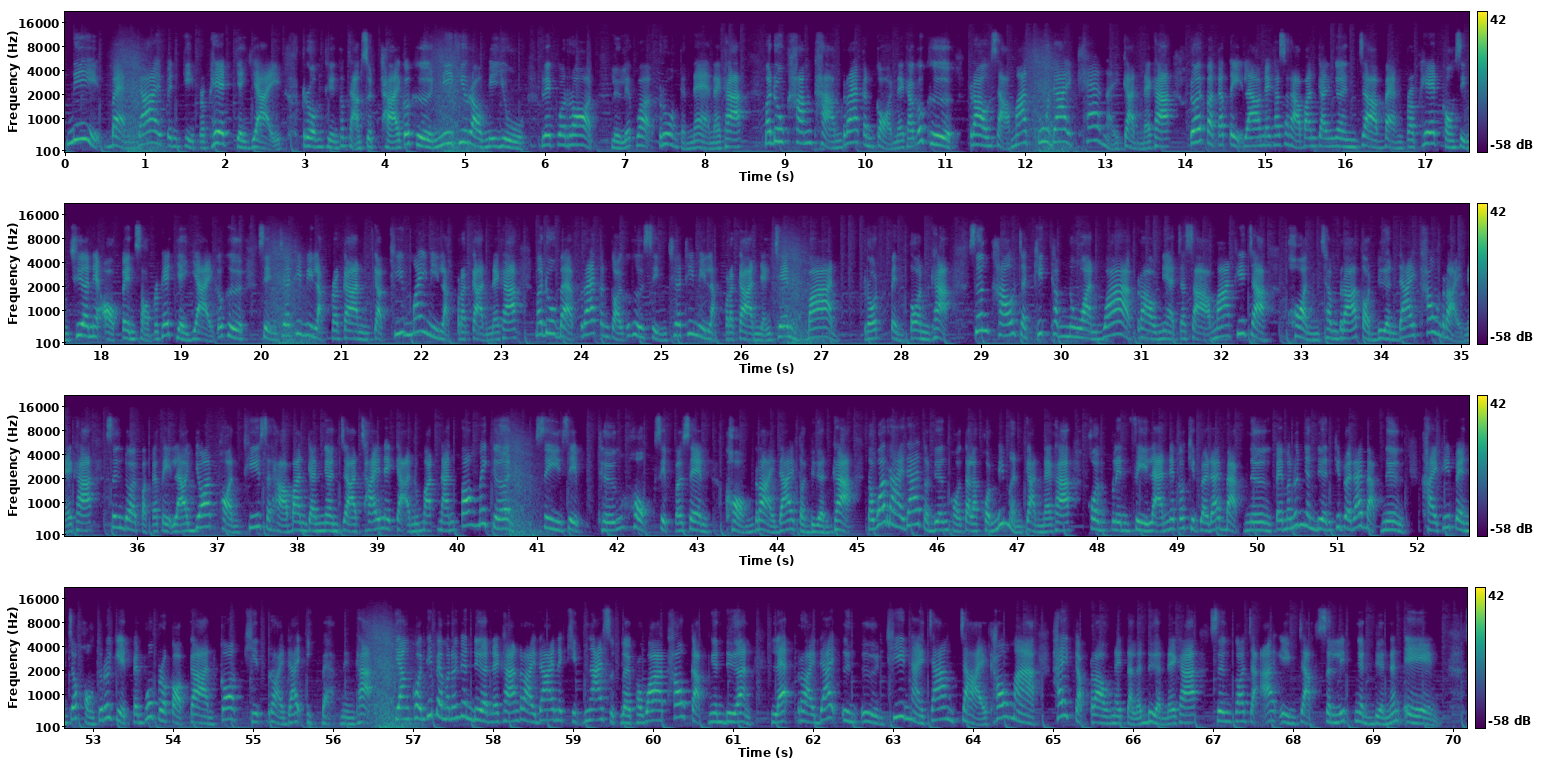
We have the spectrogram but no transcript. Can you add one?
หนี้แบ่งได้เป็นกี่ประเภทใหญ่ ๆ รวมถึงคำถามสุดท้ายก็คือหนี้ที่เรามีอยู่ เรียกว่ารอด หรือเรียกว่าร่วงกันแน่นะคะ มาดูคำถามแรกกันก่อนนะคะก็คือเราสามามารถกู้ได้แค่ไหนกันนะคะ โดยปกติแล้วนะคะสถาบันการเงินจะแบ่งประเภทของสินเชื่อเนี่ยออกเป็น 2 ประเภทใหญ่ ๆ ก็คือสินเชื่อที่มีหลักประกันกับที่ไม่มีหลักประกันนะคะ มาดูแบบแรกกันก่อนก็คือสินเชื่อที่มีหลักประกันอย่างเช่น บ้าน รถเป็นต้นค่ะ ซึ่งเขาจะคิดคำนวณว่าเราเนี่ยจะสามารถที่จะผ่อนชำระต่อเดือนได้เท่าไหร่นะคะ ซึ่งโดยปกติแล้วยอดผ่อนที่สถาบันการเงินจะใช้ในการอนุมัตินั้นต้องไม่เกิน 40ถึง60%ของรายได้ต่อเดือนค่ะ แต่ว่ารายได้ต่อเดือนของแต่ละคนไม่เหมือนกันนะคะ คนเป็นฟรีแลนซ์เนี่ยก็คิดรายได้แบบหนึ่ง เป็นมนุษย์เงินเดือนคิดรายได้แบบหนึ่ง ใครที่เป็นเจ้าของธุรกิจเป็นผู้ประกอบการก็คิดรายได้อีกแบบหนึ่งค่ะ อย่างคนที่เป็นมนุษย์เงินเดือนนะคะ รายได้เนี่ยคิดง่ายสุดเลย เพราะว่าเท่ากับเงินเดือน และรายได้อื่น ๆ ที่นายจ้างจ่ายเข้ามาให้กับเราในแต่ละเดือนนะคะ ซึ่งก็จะอ้างอิงจากสลิปเงินเดือนนั่นเอง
